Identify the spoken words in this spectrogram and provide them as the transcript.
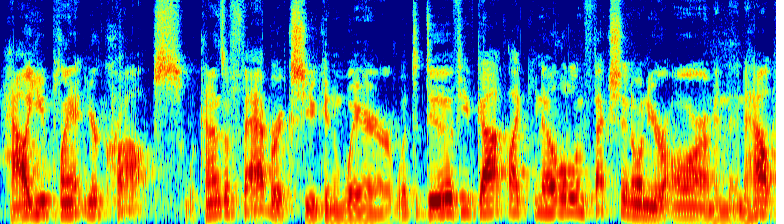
how you plant your crops, what kinds of fabrics you can wear, what to do if you've got like, you know, a little infection on your arm, and, and how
